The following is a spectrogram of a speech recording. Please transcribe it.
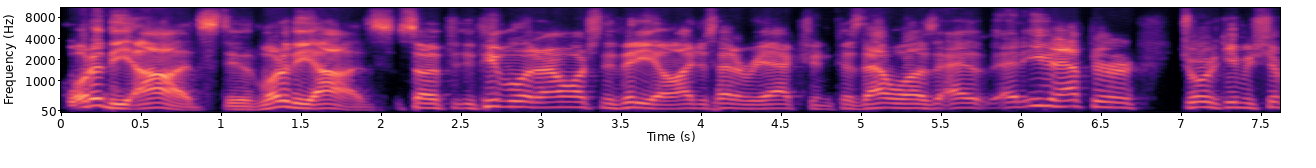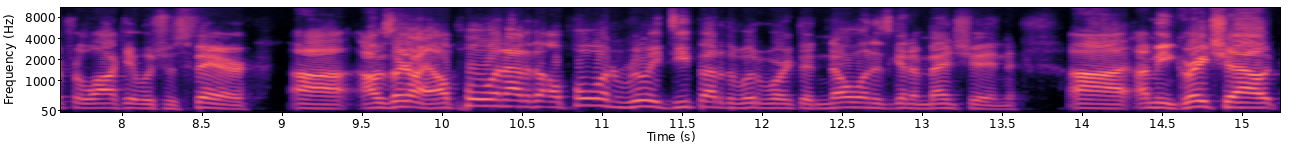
What are the odds, dude? What are the odds? So if the people that are not watching the video, I just had a reaction because that was, and even after George gave me shit for Lockett, which was fair, uh, I was like, all right, I'll pull one out of the, I'll pull one really deep out of the woodwork that no one is going to mention. Uh, I mean, great shout.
